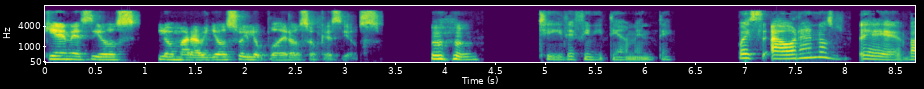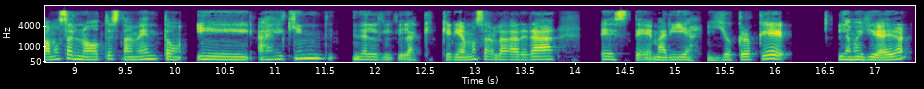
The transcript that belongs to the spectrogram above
quién es Dios, lo maravilloso y lo poderoso que es Dios. Sí, definitivamente. Pues ahora nos eh, vamos al Nuevo Testamento y alguien de la que queríamos hablar era este, María. Y yo creo que la mayoría,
